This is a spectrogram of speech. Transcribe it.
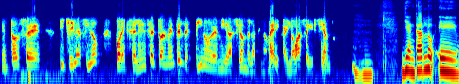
Entonces, y Chile ha sido por excelencia actualmente el destino de migración de Latinoamérica y lo va a seguir siendo. Giancarlo, eh,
